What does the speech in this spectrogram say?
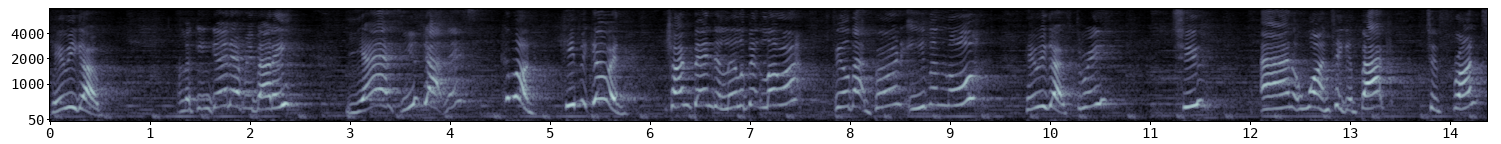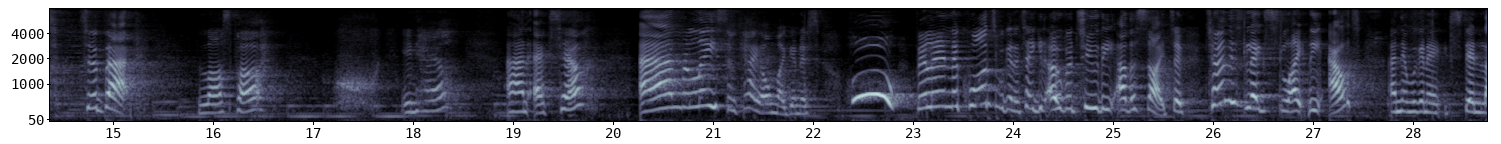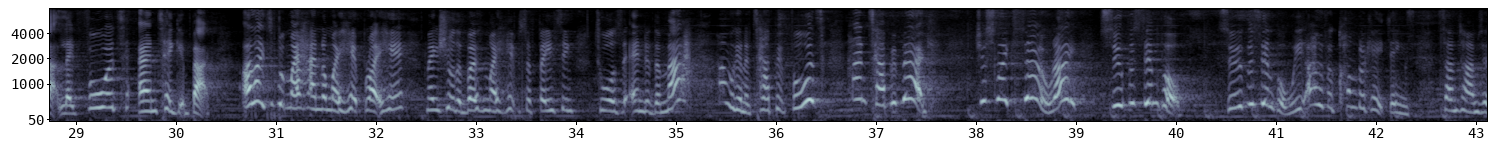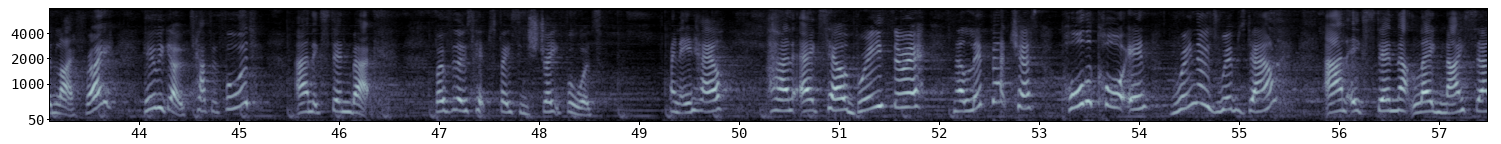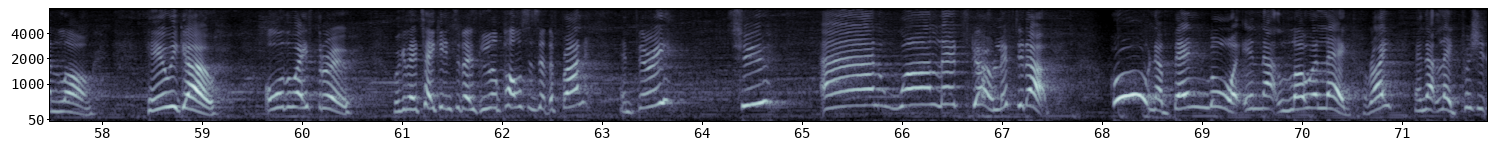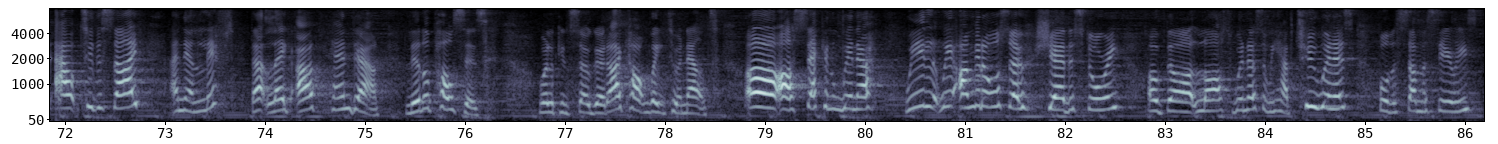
Here we go. Looking good, everybody. Yes, you got this. Come on, keep it going. Try and bend a little bit lower. Feel that burn even more. Here we go. Three, two, and one. Take it back to front to back. Last part. Inhale and exhale and release. Okay, oh my goodness. Woo! Fill in the quads. We're going to take it over to the other side. So turn this leg slightly out and then we're going to extend that leg forward and take it back. I like to put my hand on my hip right here, make sure that both of my hips are facing towards the end of the mat, and we're gonna tap it forwards and tap it back. Just like so, right? Super simple, super simple. We overcomplicate things sometimes in life, right? Here we go, tap it forward and extend back. Both of those hips facing straight forwards. And inhale and exhale, breathe through it. Now lift that chest, pull the core in, bring those ribs down, and extend that leg nice and long. Here we go all the way through. We're going to take it into those little pulses at the front. In three, two, and one. Let's go. Lift it up. Woo! Now bend more in that lower leg, right? In that leg, push it out to the side and then lift that leg up and down. Little pulses. We're looking so good. I can't wait to announce oh, our second winner. We, we, I'm going to also share the story of the last winner. So we have two winners for the summer series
